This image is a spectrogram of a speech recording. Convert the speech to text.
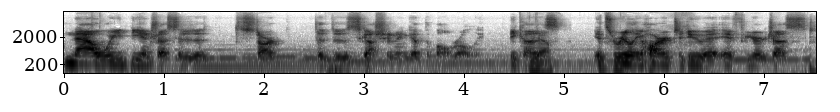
Now we'd be interested to start the discussion and get the ball rolling because it's really hard to do it if you're just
